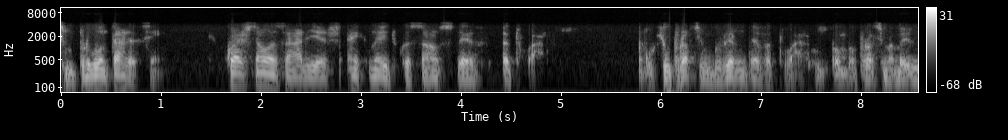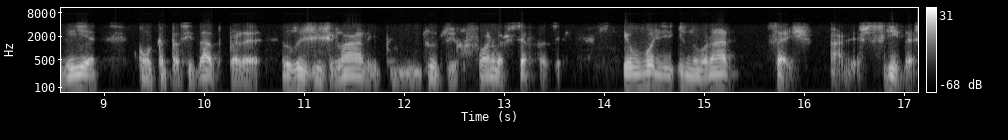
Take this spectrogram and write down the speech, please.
se me perguntar assim, quais são as áreas em que na educação se deve atuar. O que o próximo governo deve atuar, com uma próxima maioria, com a capacidade para legislar e introduzir reformas, se deve fazer. Eu vou-lhe enumerar seis áreas seguidas,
